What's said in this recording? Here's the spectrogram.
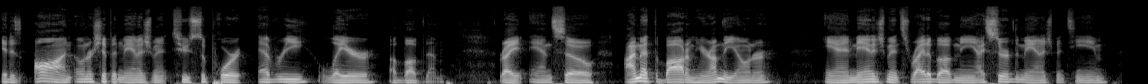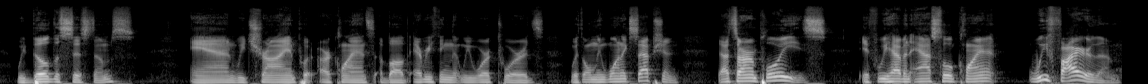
it is on ownership and management to support every layer above them right? And so I'm at the bottom here. I'm the owner, and management's right above me. I serve the management team. We build the systems, and we try and put our clients above everything that we work towards, with only one exception. That's our employees. If we have an asshole client, we fire them.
